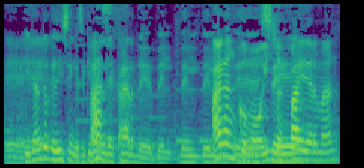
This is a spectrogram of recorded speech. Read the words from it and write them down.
Eh, Y tanto que dicen que se quieren basta. alejar de, del, del, del- Hagan de como hizo Spider-Man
